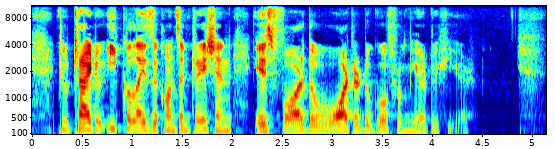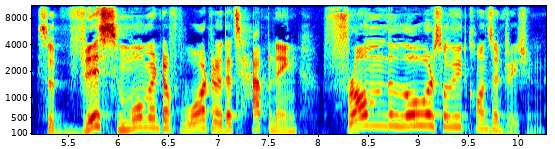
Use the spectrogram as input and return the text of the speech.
to try to equalize the concentration is for the water to go from here to here. So this movement of water that's happening from the lower solute concentration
